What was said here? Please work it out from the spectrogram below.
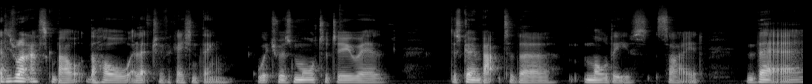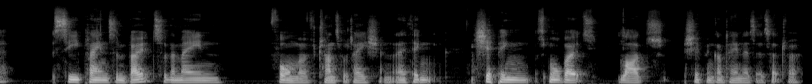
I just want to ask about the whole electrification thing, which was more to do with just going back to the Maldives side. There, seaplanes and boats are the main form of transportation. And I think shipping small boats, large shipping containers, etc.,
